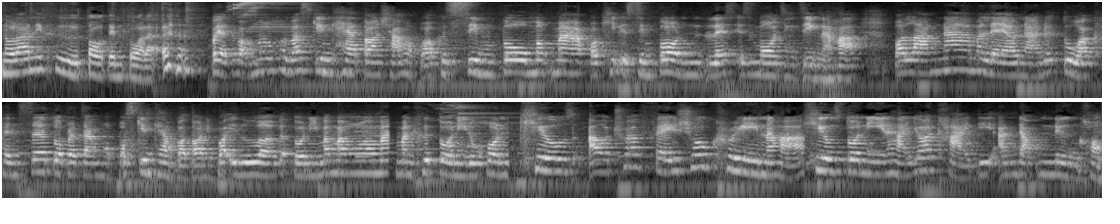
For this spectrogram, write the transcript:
โนล่านี่คือโตเต็มตัวแล้วปออยากจะบอกเมื่อทุกคนว่าสกินแคร์ตอนเช้าของปอคือ simple มากๆ ปอ keep it simple less is more จริง ๆ นะคะ ปอล้างหน้ามาแล้วนะ ด้วยตัว cleanser ตัวประจำของปอสกินแคร์ของปอตอนนี้ ปอ in love กับตัวนี้มากๆๆๆมันคือตัวนี้ทุกคน Kills Ultra Facial Cream นะคะ Kills ตัวนี้นะคะ ยอดขายดีอันดับหนึ่งของ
